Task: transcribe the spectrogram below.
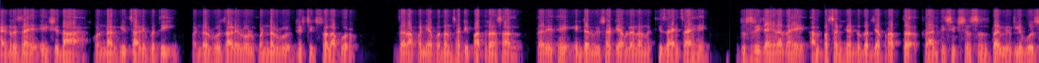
ऍड्रेस आहे एकशे दहा कोंडारकी चाळेपती पंढरपूर चाळे रोड पंढरपूर डिस्ट्रिक्ट सोलापूर. जर आपण या पदांसाठी पात्र असाल तर येथे इंटरव्ह्यूसाठी आपल्याला नक्की जायचं आहे. दुसरी जाहिरात आहे अल्पसंख्याक दर्जा प्राप्त क्रांती शिक्षण संस्था विरलीभुज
